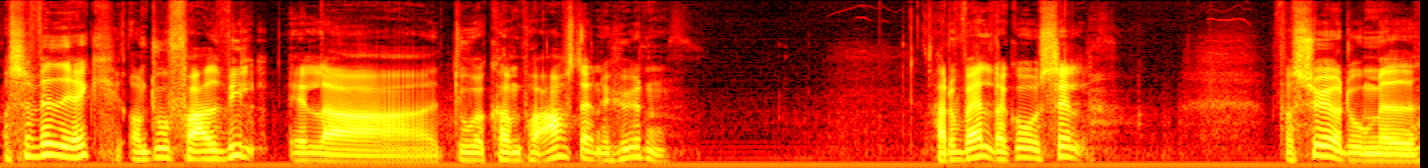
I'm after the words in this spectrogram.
Og så ved jeg ikke, om du er faret vild, eller du er kommet på afstand af hyrden. Har du valgt at gå selv? Forsøger du med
